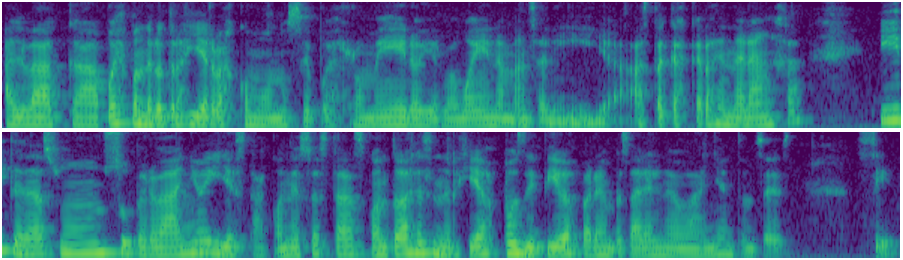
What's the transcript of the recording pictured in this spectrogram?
albahaca, puedes poner otras hierbas como, no sé, pues romero, hierbabuena, manzanilla, hasta cáscaras de naranja, y te das un super baño y ya está. Con eso estás con todas las energías positivas para empezar el nuevo año. Entonces, sí,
